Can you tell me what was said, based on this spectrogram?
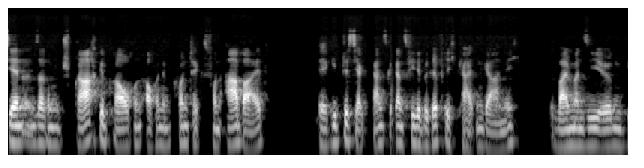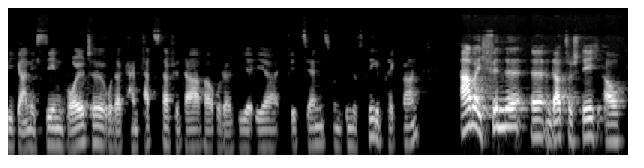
ja in unserem Sprachgebrauch und auch in dem Kontext von Arbeit äh, gibt es ja ganz, ganz viele Begrifflichkeiten gar nicht, weil man sie irgendwie gar nicht sehen wollte oder kein Platz dafür da war oder wir eher Effizienz und Industrie geprägt waren. Aber ich finde, äh, dazu stehe ich auch,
